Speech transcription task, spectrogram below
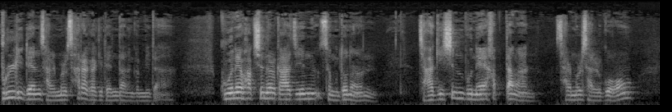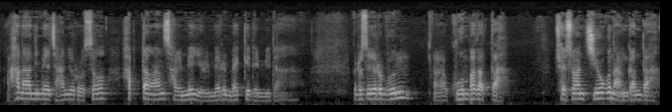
분리된 삶을 살아가게 된다는 겁니다. 구원의 확신을 가진 성도는 자기 신분에 합당한 삶을 살고 하나님의 자녀로서 합당한 삶의 열매를 맺게 됩니다. 그래서 여러분 아, 구원받았다. 최소한 지옥은 안 간다.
